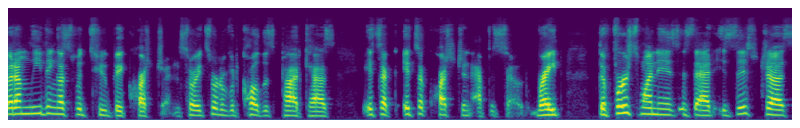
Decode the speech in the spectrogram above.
but I'm leaving us with two big questions. So I sort of would call this podcast, it's a, it's a question episode, right? The first one is, is that, is this just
